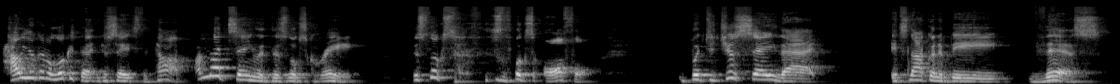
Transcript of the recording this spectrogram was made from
how you're going to look at that and just say it's the top. I'm not saying that this looks great. This looks this looks awful. But to just say that it's not going to be this,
